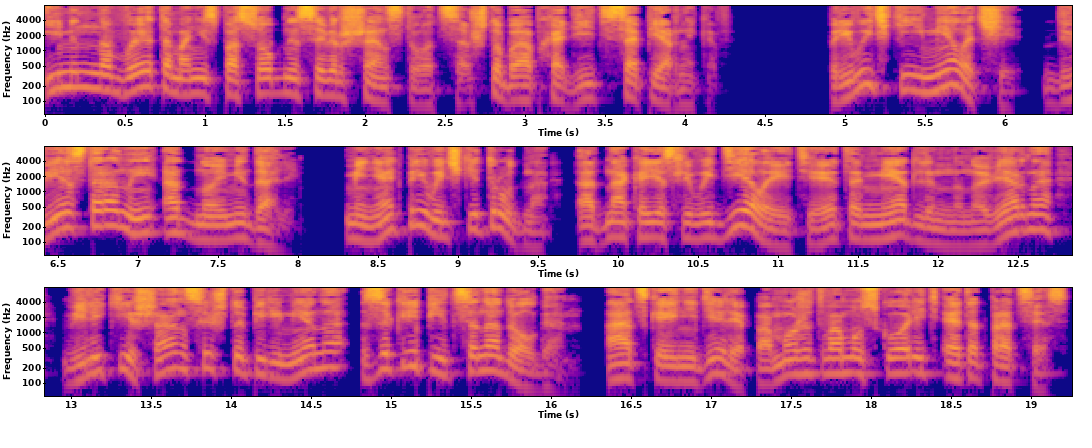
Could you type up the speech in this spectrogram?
Именно в этом они способны совершенствоваться, чтобы обходить соперников. Привычки и мелочи – две стороны одной медали. Менять привычки трудно, однако если вы делаете это медленно, но верно, велики шансы, что перемена закрепится надолго. Адская неделя поможет вам ускорить этот процесс.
